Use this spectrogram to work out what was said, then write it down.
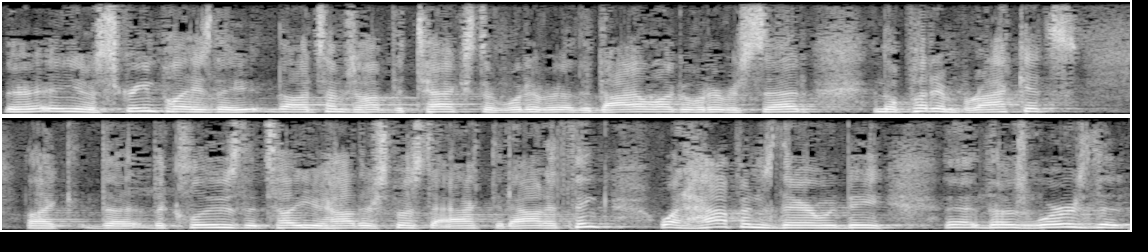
There, you know, screenplays, they, a lot of times you'll have the text of whatever, the dialogue of whatever said, and they'll put in brackets, like the, the clues that tell you how they're supposed to act it out. I think what happens there would be those words that,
